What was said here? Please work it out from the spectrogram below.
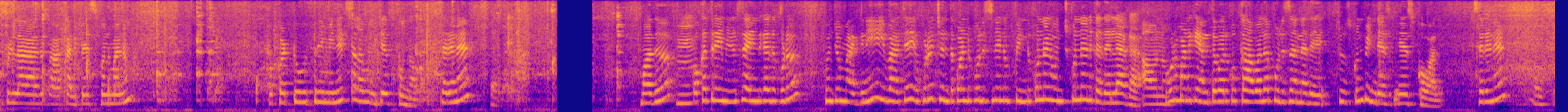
ఇప్పుడు ఇలాగ బాగా కలిపేసుకుని మనం ఒక టూ త్రీ మినిట్స్ అలా ఉంచేసుకుందాం. సరేనా? సరే. మధు. ఒక త్రీ మినిట్స్ అయింది కదా ఇప్పుడు కొంచెం మగ్గిని ఇవైతే ఇప్పుడు చింతపండు పులుసు నేను పిండుకున్నాను ఉంచుకున్నాను కదా ఇలాగా అవును. ఇప్పుడు మనకి ఎంతవరకు కావాలో పులుసు అన్నది చూసుకుని పిండి వేసు- వేసుకోవాలి సరేనా ఓకే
